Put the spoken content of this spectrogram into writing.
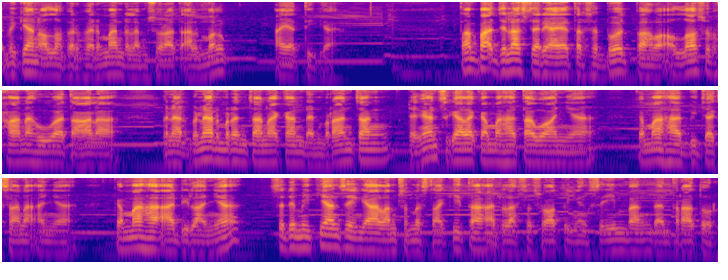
Demikian Allah berfirman dalam surat Al-Mulk ayat 3. Tampak jelas dari ayat tersebut bahwa Allah Subhanahu wa Ta'ala benar-benar merencanakan dan merancang dengan segala kemahatauannya, kemahabijaksanaannya, kemahaadilannya, sedemikian sehingga alam semesta kita adalah sesuatu yang seimbang dan teratur.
